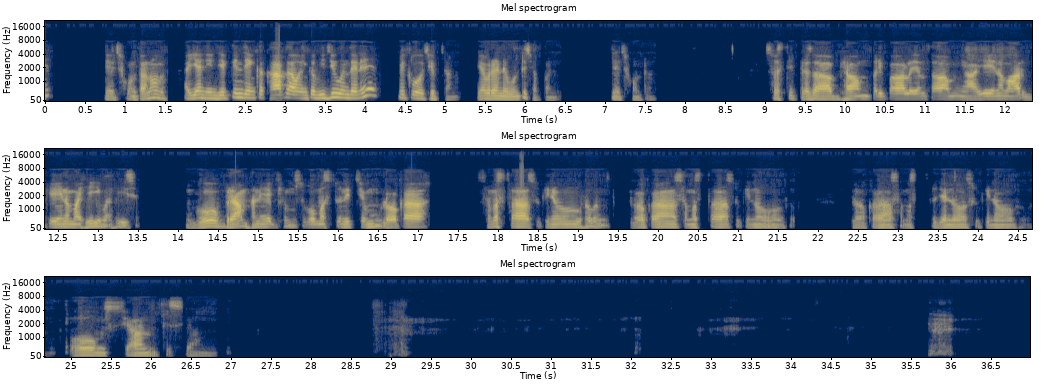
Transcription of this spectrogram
నేర్చుకుంటాను. అయ్యా నేను చెప్పింది ఇంకా కాక ఇంకా విధి ఉందనే మీకు చెప్తాను. ఎవరైనా ఉంటే చెప్పండి. నేర్చుకుంటాను. స్వస్తి ప్రజాభ్యాం పరిపాలయంతాం న్యాయేన మార్గేణ మహీమహీష గో బ్రాహ్మణేభ్యం శుభమస్తు నిత్యం లోకా సమస్తా సుఖినో భవంతు. లోకా సమస్తా సుఖినో లోకా సమస్త జనో సుఖినో భవంతు. ఓం శాంతి శాంతి. Mm-hmm.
